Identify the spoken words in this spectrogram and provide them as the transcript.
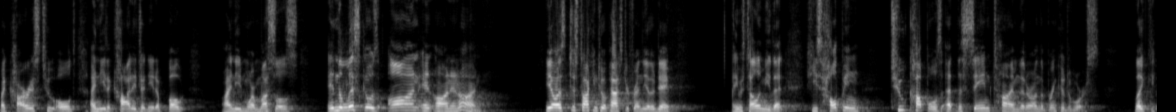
my car is too old, I need a cottage, I need a boat, I need more muscles, and the list goes on and on and on. You know, I was just talking to a pastor friend the other day, and he was telling me that he's helping two couples at the same time that are on the brink of divorce. Like,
